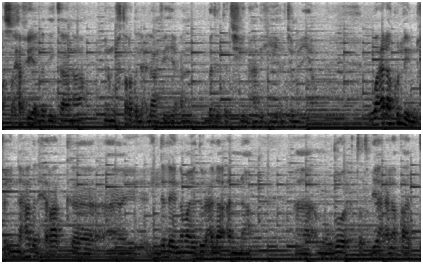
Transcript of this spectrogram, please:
الصحفي الذي كان من المفترض الإعلان فيه عن بدء تدشين هذه الجمعية. وعلى كل فإن هذا الحراك إن دل إنما يدل على أن موضوع تطبيع العلاقات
